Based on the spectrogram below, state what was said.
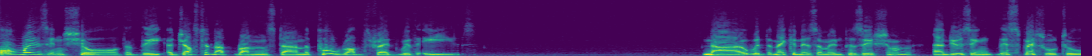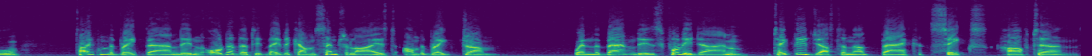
Always ensure that the adjuster nut runs down the pull rod thread with ease. Now, with the mechanism in position and using this special tool, tighten the brake band in order that it may become centralized on the brake drum. When the band is fully down, take the adjuster nut back six half turns.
